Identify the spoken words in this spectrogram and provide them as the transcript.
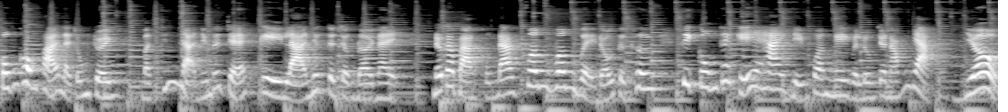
Cũng không phải là trong truyện, Mà chính là những đứa trẻ kỳ lạ nhất trên trần đời này. Nếu các bạn còn đang phân vân về độ thực hư, Thì cùng Thế kỷ 22 điểm quan nghi và luôn cho nóng nha. Vô!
